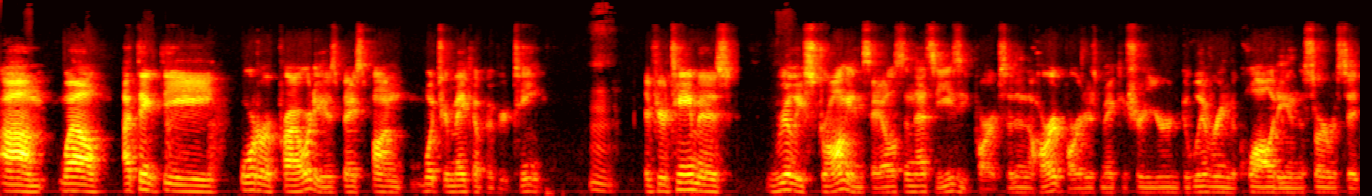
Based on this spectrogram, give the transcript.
Um, well, I think the order of priority is based upon what your makeup of your team. Mm. If your team is really strong in sales, then that's the easy part. So then the hard part is making sure you're delivering the quality and the service that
